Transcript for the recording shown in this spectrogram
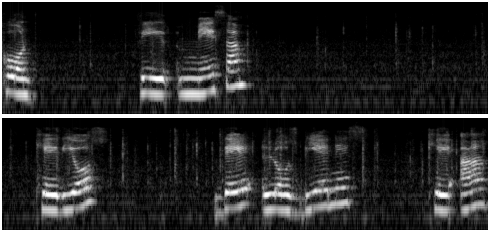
con firmeza que Dios de los bienes que ha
